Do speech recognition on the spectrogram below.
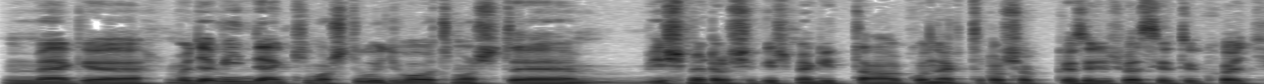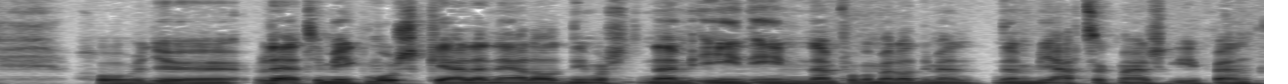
meg ugye mindenki most úgy volt, most ismerősök is, meg itt a konnektorosok közé is beszéltük, hogy, hogy lehet, hogy még most kellene eladni, most nem én, én nem fogom eladni, mert nem játszok más gépen,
